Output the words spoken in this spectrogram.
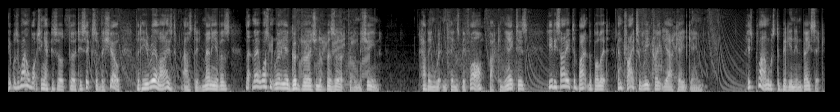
It was while watching episode 36 of the show that he realised, as did many of us, that there wasn't really a good version of Berserk for the machine. Having written things before, back in the 80s, he decided to bite the bullet and try to recreate the arcade game. His plan was to begin in BASIC,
